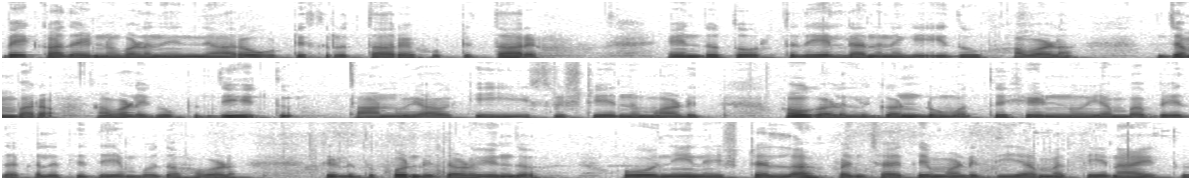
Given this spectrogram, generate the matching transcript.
ಬೇಕಾದ ಹೆಣ್ಣುಗಳನ್ನು ಇನ್ಯಾರೋ ಹುಟ್ಟಿಸಿರುತ್ತಾರೆ, ಹುಟ್ಟುತ್ತಾರೆ ಎಂದು ತೋರುತ್ತದೆ. ಎಲ್ಲ ನನಗೆ ಇದು ಅವಳ ಜಂಬರ. ಅವಳಿಗೂ ಬುದ್ಧಿ ಇತ್ತು ತಾನು ಯಾಕೆ ಈ ಸೃಷ್ಟಿಯನ್ನು ಮಾಡಿದ್ದು ಅವುಗಳಲ್ಲಿ ಗಂಡು ಮತ್ತು ಹೆಣ್ಣು ಎಂಬ ಭೇದ ಕಲಿತಿದೆ ಎಂಬುದು ಅವಳು ತಿಳಿದುಕೊಂಡಿದ್ದಳು ಎಂದು. ಓ, ನೀನು ಇಷ್ಟೆಲ್ಲ ಪಂಚಾಯಿತಿ ಮಾಡಿದ್ದೀಯಾ? ಮತ್ತೇನಾಯಿತು?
